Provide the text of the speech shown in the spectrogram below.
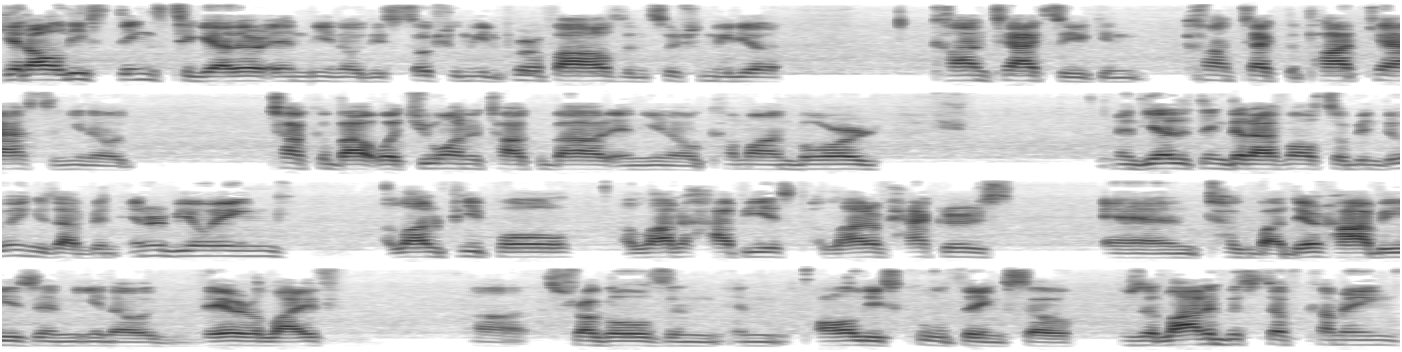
get all these things together and you know these social media profiles and social media contacts so you can contact the podcast and you know talk about what you want to talk about and you know come on board. And the other thing that I've also been doing is I've been interviewing a lot of people, a lot of hobbyists, a lot of hackers and talk about their hobbies and you know their life uh, struggles and, and all these cool things. So there's a lot of good stuff coming.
